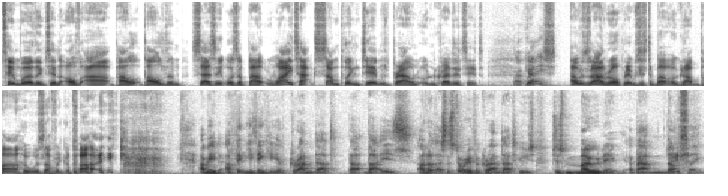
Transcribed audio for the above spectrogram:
Tim Worthington of our pal- Paldom says it was about White Axe sampling James Brown uncredited. Okay. Which I was rather hoping it was just about a grandpa who was having a party. I mean, I think you're thinking of Grandad. That that is. I know that's the story of a Grandad who's just moaning about nothing.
